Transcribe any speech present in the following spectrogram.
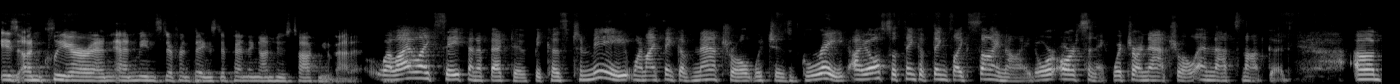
is unclear and, and means different things depending on who's talking about it. Well, I like safe and effective because to me, when I think of natural, which is great, I also think of things like cyanide or arsenic, which are natural, and that's not good. Um,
